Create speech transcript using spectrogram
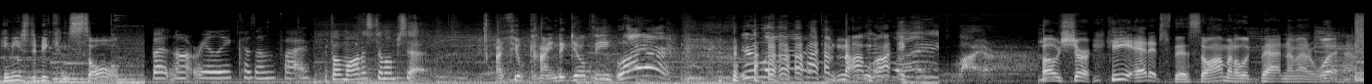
He needs to be consoled. But not really, because I'm five. If I'm honest, I'm upset. I feel kind of guilty. Liar! You're a liar! I'm not You're lying. lying. Oh sure, he edits this, so I'm gonna look bad no matter what happens.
